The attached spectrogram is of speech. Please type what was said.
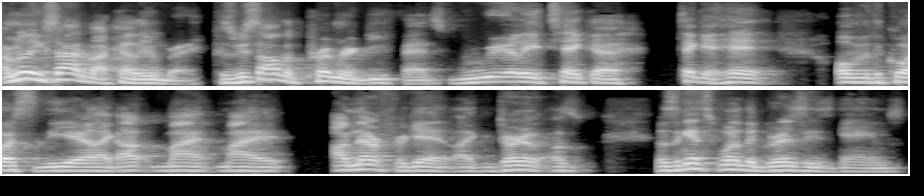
I'm really excited about Kelly Oubre because we saw the perimeter defense really take a take a hit over the course of the year. Like I, my my I'll never forget like during it was, was against one of the Grizzlies games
